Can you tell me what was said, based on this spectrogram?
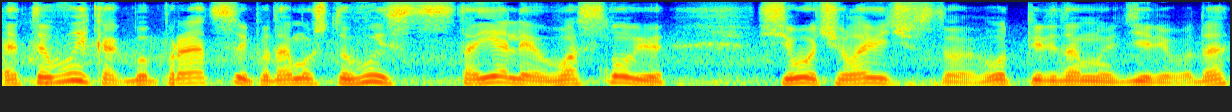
Это вы как бы праотцы, потому что вы стояли в основе всего человечества. Вот передо мной дерево, да?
